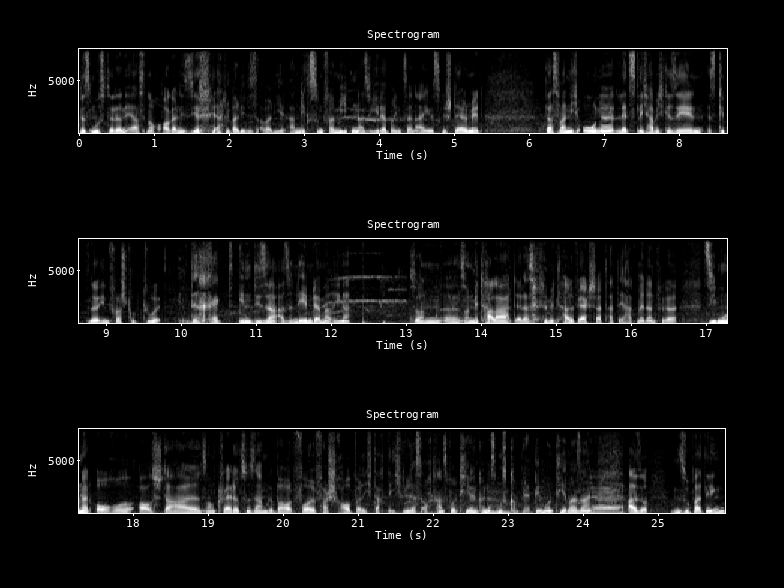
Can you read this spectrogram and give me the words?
Das musste dann erst noch organisiert werden, weil die, das, aber die haben nichts zum Vermieten. Also jeder bringt sein eigenes Gestell mit. Das war nicht ohne. Letztlich habe ich gesehen, es gibt eine Infrastruktur direkt in dieser, also neben der Marina. So ein, äh, so ein Metaller, der da seine Metallwerkstatt hat, der hat mir dann für 700 Euro aus Stahl so ein Cradle zusammengebaut, voll verschraubt, weil ich dachte, ich will das auch transportieren können. Das muss komplett demontierbar sein. Ja. Also ein super Ding.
